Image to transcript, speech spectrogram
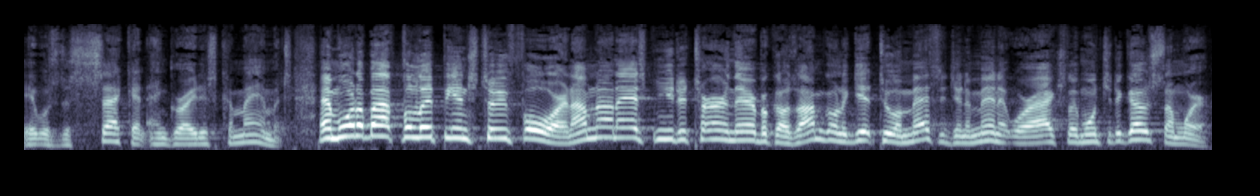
It was the second and greatest commandment. And what about Philippians 2 4? And I'm not asking you to turn there because I'm going to get to a message in a minute where I actually want you to go somewhere.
